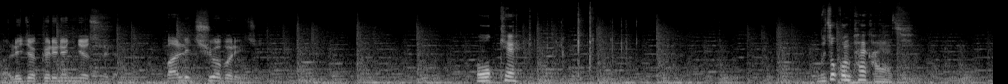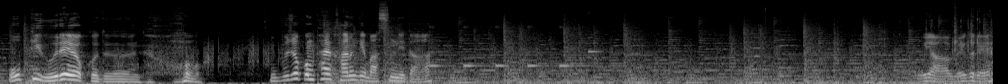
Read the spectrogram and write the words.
걸리적거리는 녀석은 빨리 치워버리지. 오케이. 무조건 8 가야지. 5픽 의뢰였거든 무조건 8 가는 게 맞습니다. 뭐야 왜 그래?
